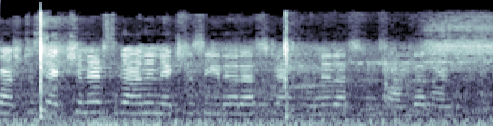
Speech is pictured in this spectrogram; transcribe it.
ఫస్ట్ సెక్షనర్స్ కానీ next senior assistant junior assistants అందరూ రండి.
